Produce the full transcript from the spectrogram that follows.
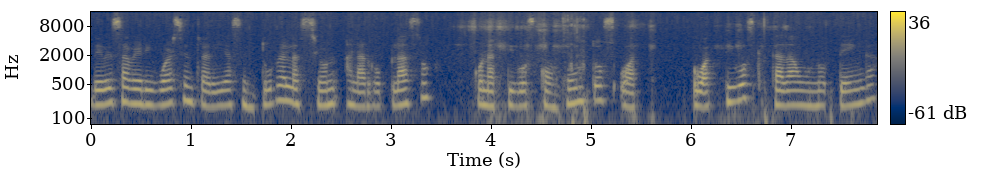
Debes averiguar si entrarías en tu relación a largo plazo con activos conjuntos o, o activos que cada uno tenga,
